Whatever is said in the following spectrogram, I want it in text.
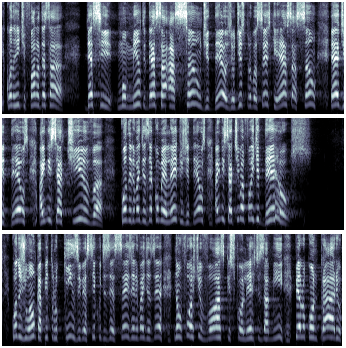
E quando a gente fala dessa, desse momento e dessa ação de Deus, eu disse para vocês que essa ação é de Deus, a iniciativa, quando ele vai dizer como eleitos de Deus, a iniciativa foi de Deus. Quando João capítulo 15, versículo 16, ele vai dizer: Não foste vós que escolhestes a mim, pelo contrário,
